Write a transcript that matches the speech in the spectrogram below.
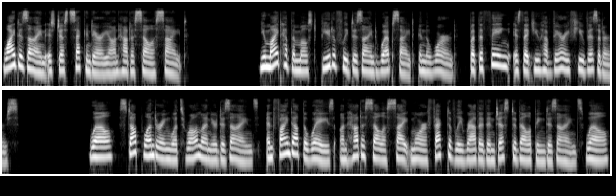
why design is just secondary on how to sell a site. You might have the most beautifully designed website in the world, but the thing is that you have very few visitors. Well, stop wondering what's wrong on your designs and find out the ways on how to sell a site more effectively rather than just developing designs. Well,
